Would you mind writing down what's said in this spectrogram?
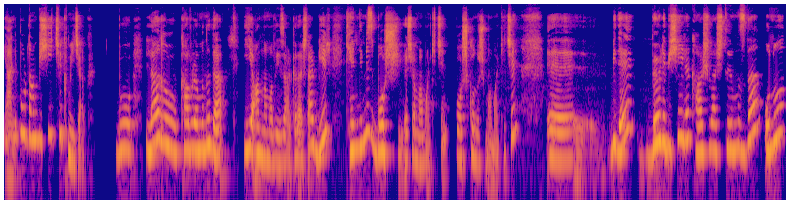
yani buradan bir şey çıkmayacak. Bu lağv kavramını da iyi anlamalıyız arkadaşlar. Bir, kendimiz boş yaşamamak için, boş konuşmamak için. Ee, bir de böyle bir şeyle karşılaştığımızda onu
